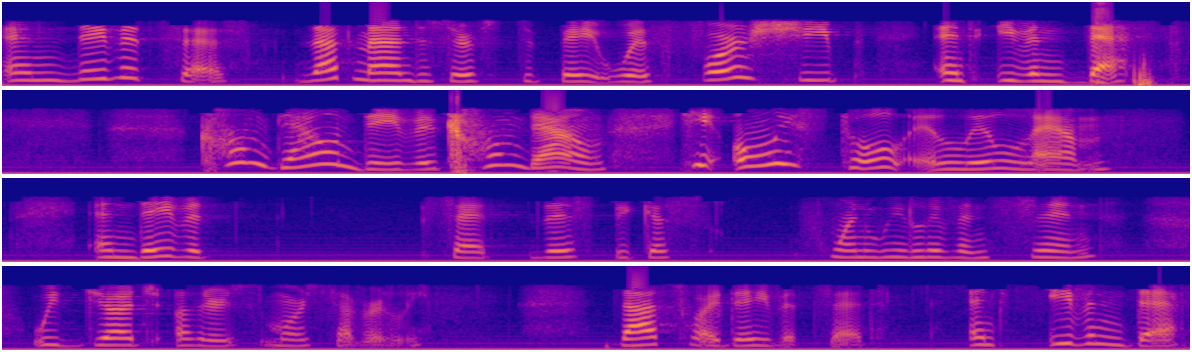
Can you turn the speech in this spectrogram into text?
And David says that man deserves to pay with four sheep and even death. Calm down, David, calm down. He only stole a little lamb. And David said this because when we live in sin, we judge others more severely. That's why David said, and even death.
